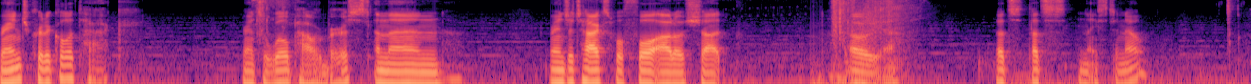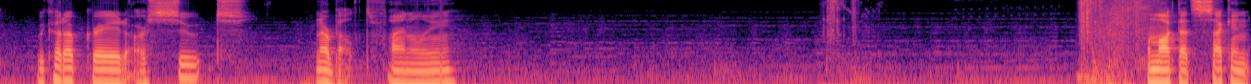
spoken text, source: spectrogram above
Range critical attack. Grants a willpower burst, and then range attacks will full auto shot. Oh yeah. That's that's nice to know. We could upgrade our suit and our belt, finally. unlock that second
